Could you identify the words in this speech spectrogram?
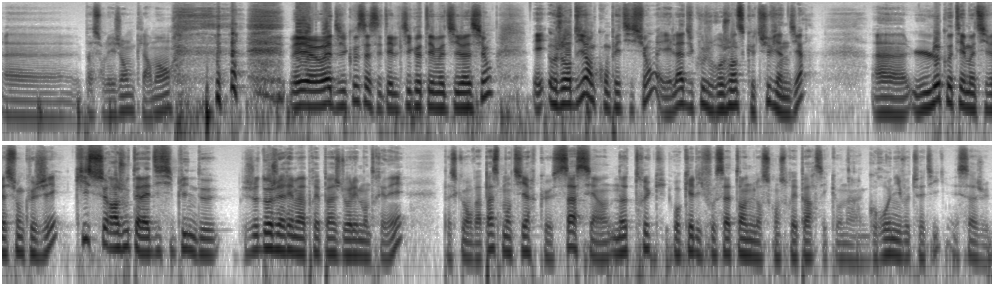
euh, pas sur les jambes, clairement. Mais ouais, du coup, ça, c'était le petit côté motivation. Et aujourd'hui, en compétition, et là, du coup, je rejoins ce que tu viens de dire, le côté motivation que j'ai, qui se rajoute à la discipline de je dois gérer ma prépa, je dois aller m'entraîner. Parce qu'on va pas se mentir que ça, c'est un autre truc auquel il faut s'attendre lorsqu'on se prépare, c'est qu'on a un gros niveau de fatigue. Et ça, je vais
